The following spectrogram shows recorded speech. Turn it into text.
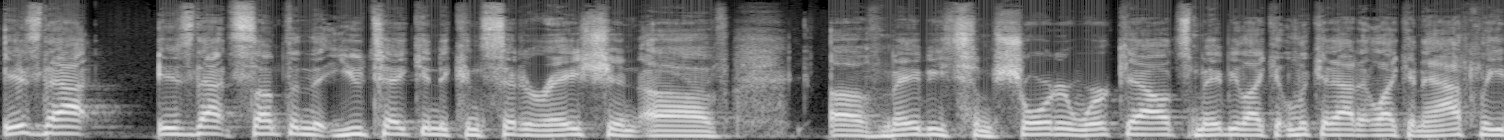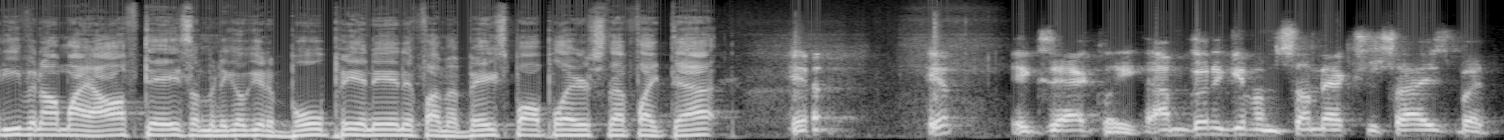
is that is that something that you take into consideration of of maybe some shorter workouts maybe like looking at it like an athlete. Even on my off days i'm going to go get a bullpen in if i'm a baseball player stuff like that. Yep yep exactly. I'm going to give them some exercise but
